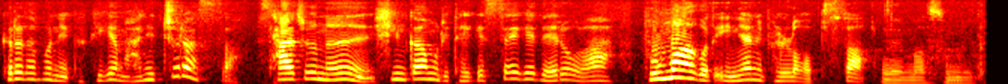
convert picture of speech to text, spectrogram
그러다 보니까 그게 많이 줄었어. 사주는 신가물이 되게 세게 내려와. 부모하고도 인연이 별로 없어. 네, 맞습니다.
